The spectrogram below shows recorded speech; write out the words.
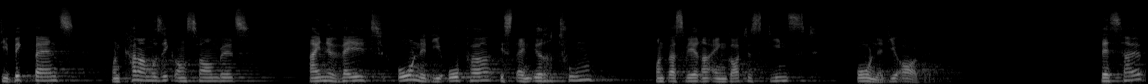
die Big Bands und Kammermusikensembles. Eine Welt ohne die Oper ist ein Irrtum und was wäre ein Gottesdienst ohne die Orgel. Deshalb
